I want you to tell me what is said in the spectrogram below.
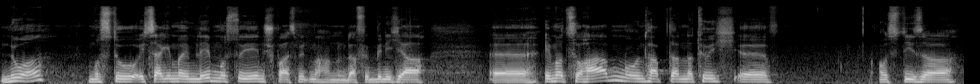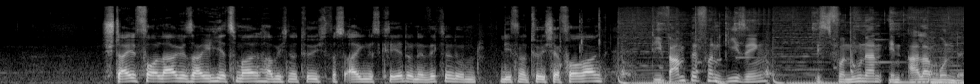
Nur musst du, ich sage immer, im Leben musst du jeden Spaß mitmachen. Und dafür bin ich ja äh, immer zu haben und habe dann natürlich äh, aus dieser Steilvorlage, sage ich jetzt mal, habe ich natürlich was Eigenes kreiert und entwickelt und lief natürlich hervorragend. Die Wampe von Giesing ist von nun an in aller Munde.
